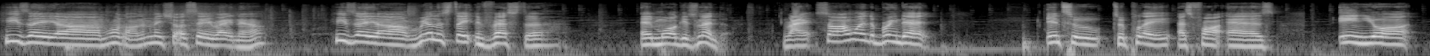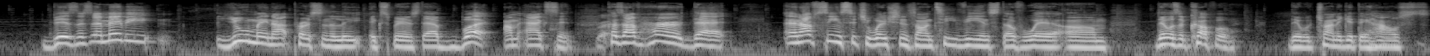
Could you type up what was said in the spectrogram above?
He's a um, hold on. Let me make sure I say it right now. He's a uh, real estate investor and mortgage lender, right? So I wanted to bring that into to play as far as in your business and maybe you may not personally experience that but i'm asking because i've heard that and i've seen situations on tv and stuff where um there was a couple they were trying to get their house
